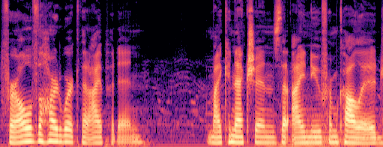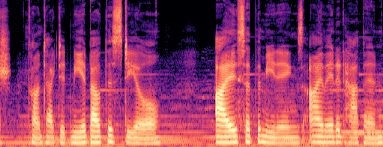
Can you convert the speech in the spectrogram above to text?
for all of the hard work that I put in. My connections that I knew from college contacted me about this deal. I set the meetings, I made it happen.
